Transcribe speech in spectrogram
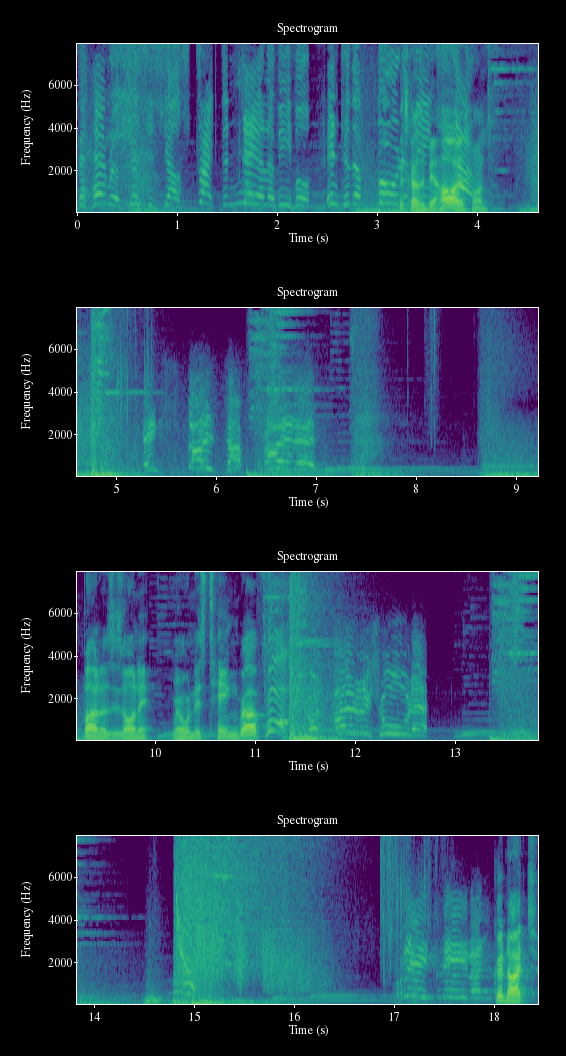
The hammer of justice shall strike the nail of evil into the board This guy's a bit hard, this sorry. one. Butters is on it. We're on this ting, bruv. Good night.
